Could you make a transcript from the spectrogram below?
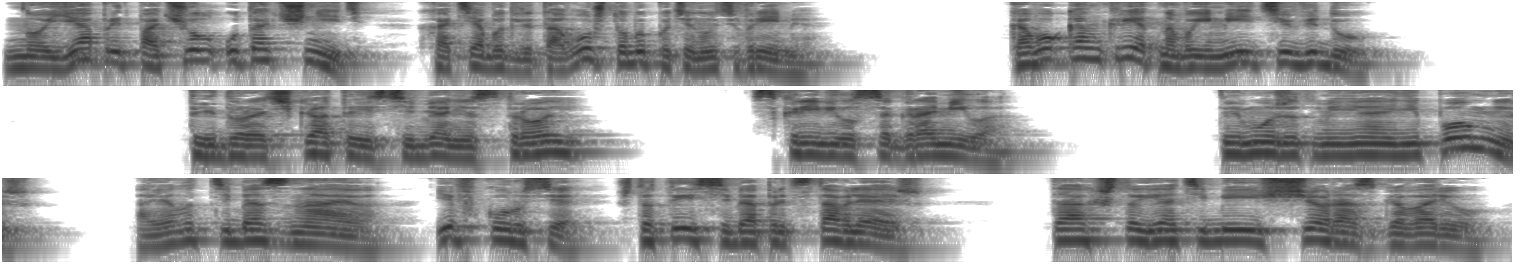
Но я предпочел уточнить, хотя бы для того, чтобы потянуть время. Кого конкретно вы имеете в виду? Ты дурачка-то из себя не строй, скривился Громила. Ты, может, меня и не помнишь, а я вот тебя знаю и в курсе, что ты из себя представляешь. Так что я тебе еще раз говорю,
